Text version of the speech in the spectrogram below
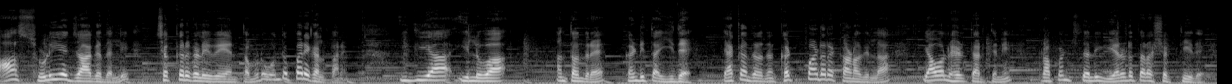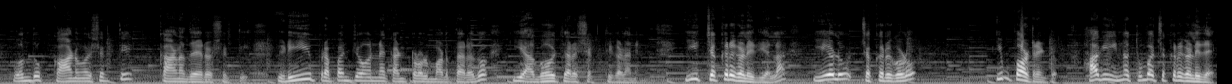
ಆ ಸುಳಿಯ ಜಾಗದಲ್ಲಿ ಚಕ್ರಗಳಿವೆ ಅಂತಂದ್ಬಿಟ್ಟು ಒಂದು ಪರಿಕಲ್ಪನೆ. ಇದೆಯಾ, ಇಲ್ವಾ ಅಂತಂದರೆ ಖಂಡಿತ ಇದೆ. ಯಾಕಂದರೆ ಅದನ್ನು ಕಟ್ ಮಾಡೋರೆ ಕಾಣೋದಿಲ್ಲ. ಯಾವಾಗಲೂ ಹೇಳ್ತಾ ಇರ್ತೀನಿ, ಪ್ರಪಂಚದಲ್ಲಿ ಎರಡು ಥರ ಶಕ್ತಿ ಇದೆ. ಒಂದು ಕಾಣುವ ಶಕ್ತಿ, ಕಾಣದೇ ಇರೋ ಶಕ್ತಿ. ಇಡೀ ಪ್ರಪಂಚವನ್ನೇ ಕಂಟ್ರೋಲ್ ಮಾಡ್ತಾ ಇರೋದು ಈ ಅಗೋಚರ ಶಕ್ತಿಗಳನ್ನೇ. ಈ ಚಕ್ರಗಳಿದೆಯಲ್ಲ, ಏಳು ಚಕ್ರಗಳು ಇಂಪಾರ್ಟೆಂಟು ಹಾಗೆ ಇನ್ನೂ ತುಂಬ ಚಕ್ರಗಳಿದೆ.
